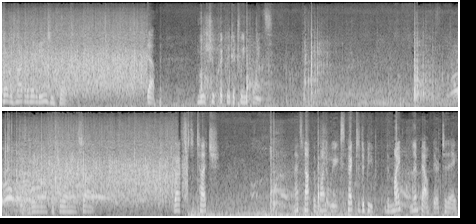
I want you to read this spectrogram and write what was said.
Kournikova's not going to make it easy for her. Up. Move too quickly between points. Winner off the forehand side. That's Just a touch. That's not the one that we expected to be. The might limp out there today.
